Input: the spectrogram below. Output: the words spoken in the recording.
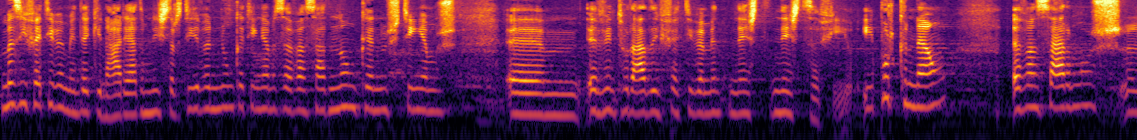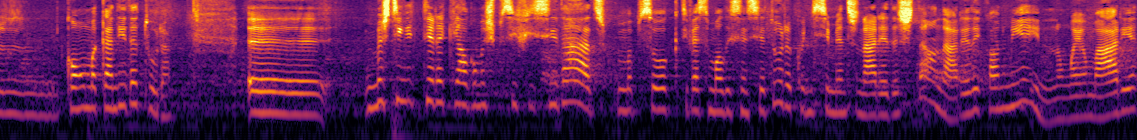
mas efetivamente aqui na área administrativa nunca tínhamos avançado, nunca nos tínhamos um, aventurado efetivamente neste, neste desafio. E por que não avançarmos um, com uma candidatura? Uh, mas tinha que ter aqui algumas especificidades. Uma pessoa que tivesse uma licenciatura, conhecimentos na área da gestão, na área da economia, e não é uma área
